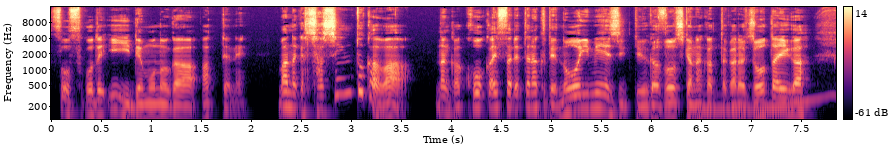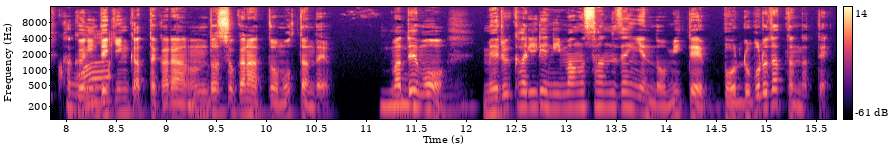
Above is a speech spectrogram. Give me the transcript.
そう、そこでいい出物があってね。まあなんか写真とかは、なんか公開されてなくてノーイメージっていう画像しかなかったから状態が確認できんかったから、うん、どうしようかなと思ったんだよ。まあでも、メルカリで2万3000円のを見て、ボロボロだったんだって。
